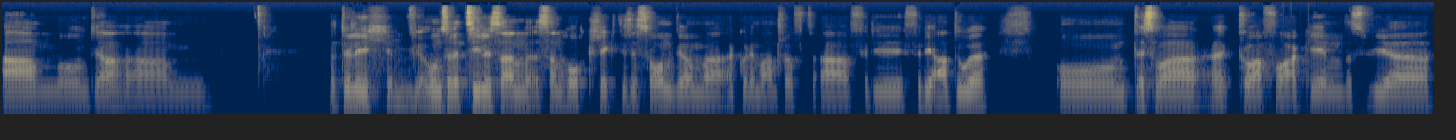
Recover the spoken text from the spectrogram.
Ähm, und ja, ähm, natürlich unsere Ziele sind, sind hochgesteckt die Saison. Wir haben eine, eine gute Mannschaft äh, für die, für die A-Tour. Und es war äh, klar vorgegeben, dass wir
